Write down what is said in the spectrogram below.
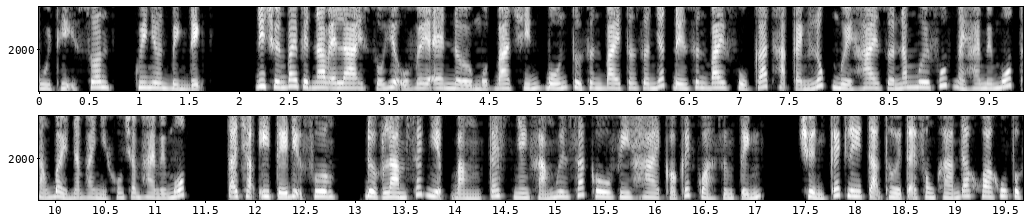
Bùi Thị Xuân, Quy Nhơn, Bình Định. Đi chuyến bay Vietnam Airlines số hiệu VN1394 từ sân bay Tân Sơn Nhất đến sân bay Phú Cát hạ cánh lúc 12 giờ 50 phút ngày 21 tháng 7 năm 2021. Tại trạm y tế địa phương, được làm xét nghiệm bằng test nhanh kháng nguyên SARS-CoV-2 có kết quả dương tính, chuyển cách ly tạm thời tại phòng khám đa khoa khu vực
